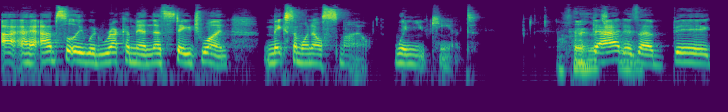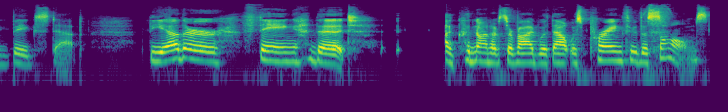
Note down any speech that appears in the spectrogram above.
I absolutely would recommend that's stage one. Make someone else smile when you can't. Okay. That cool. is a big, big step. The other thing that I could not have survived without was praying through the Psalms.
